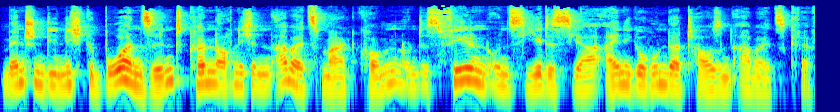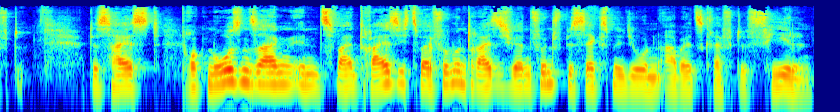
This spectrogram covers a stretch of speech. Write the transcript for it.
Menschen, die nicht geboren sind, können auch nicht in den Arbeitsmarkt kommen und es fehlen uns jedes Jahr einige hunderttausend Arbeitskräfte. Das heißt, Prognosen sagen, in 2030, 2035 werden fünf bis sechs Millionen Arbeitskräfte fehlen.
